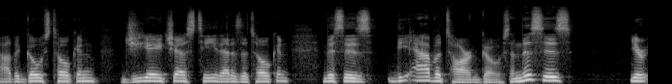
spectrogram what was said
uh, the ghost token, GHST, that is the token. This is the avatar ghost, and this is your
